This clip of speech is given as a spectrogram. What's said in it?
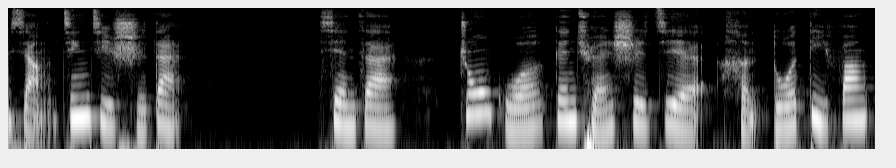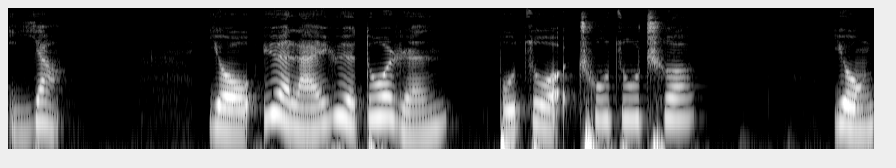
享经济时代，现在中国跟全世界很多地方一样，有越来越多人不坐出租车，用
